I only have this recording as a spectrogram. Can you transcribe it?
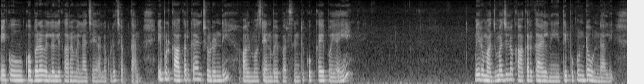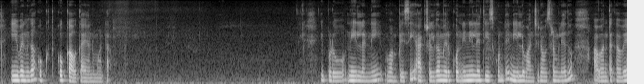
మీకు కొబ్బరి వెల్లుల్లి కారం ఎలా చేయాలో కూడా చెప్తాను. ఇప్పుడు కాకరకాయలు చూడండి. ఆల్మోస్ట్ ఎనభై పర్సెంట్ కుక్ అయిపోయాయి. మీరు మధ్య మధ్యలో కాకరకాయలని తిప్పుకుంటూ ఉండాలి. ఈవెన్గా కుక్ కుక్ అవుతాయి అన్నమాట ఇప్పుడు నీళ్ళన్నీ వంపేసి యాక్చువల్గా మీరు కొన్ని నీళ్ళే తీసుకుంటే నీళ్ళు వంచిన అవసరం లేదు. అవంతకవే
